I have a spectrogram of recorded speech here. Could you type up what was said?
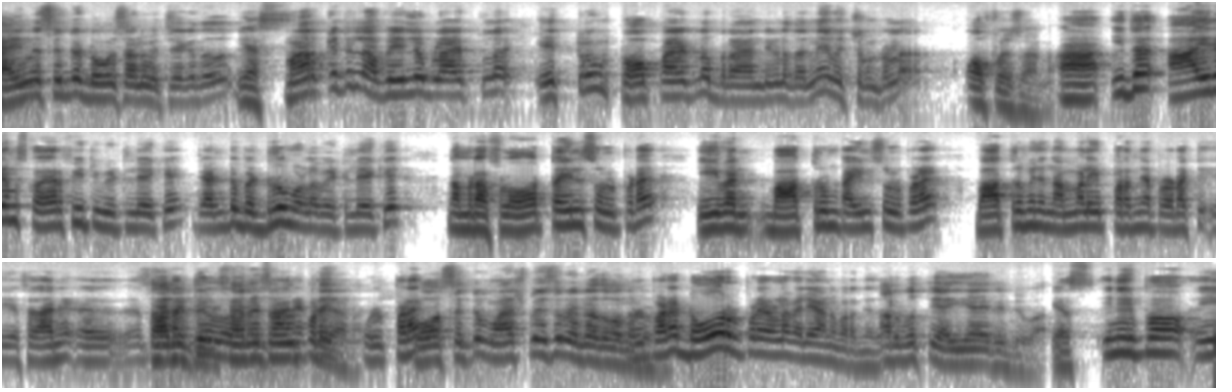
ഹൈനസിന്റെ ഡോഴ്സ് ആണ് വെച്ചേക്കുന്നത്. മാർക്കറ്റിൽ അവൈലബിൾ ആയിട്ടുള്ള ഏറ്റവും ടോപ്പ് ആയിട്ടുള്ള ബ്രാൻഡുകൾ തന്നെ വെച്ചുകൊണ്ടുള്ള ഓഫേഴ്സ് ആണ്. ഇത് ആയിരം സ്ക്വയർ ഫീറ്റ് വീട്ടിലേക്ക് രണ്ട് ബെഡ്റൂം ഉള്ള വീട്ടിലേക്ക് നമ്മുടെ ഫ്ലോർ ടൈൽസ് ഉൾപ്പെടെ ഈവൻ ബാത്റൂം ടൈൽസ് ഉൾപ്പെടെ ബാത്റൂമിൽ നമ്മൾ ഈ പറഞ്ഞ പ്രൊഡക്റ്റ്. ഉൾപ്പെടെ ഡോർ ഉൾപ്പെടെയുള്ള വിലയാണ് പറഞ്ഞത്. അറുപത്തി അയ്യായിരം രൂപ. യെസ് ഇനിയിപ്പോ ഈ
